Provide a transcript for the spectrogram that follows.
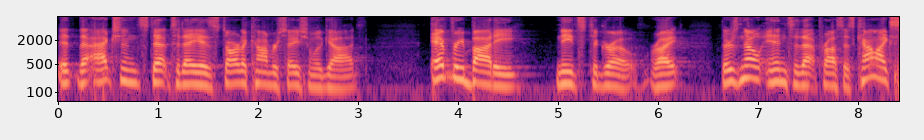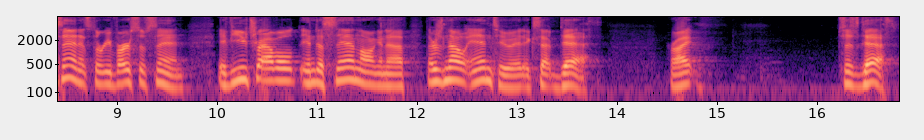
It. The action step today is start a conversation with God. Everybody needs to grow, right? There's no end to that process. Kind of like sin, it's the reverse of sin. If you travel into sin long enough, there's no end to it except death, right? It's just death.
